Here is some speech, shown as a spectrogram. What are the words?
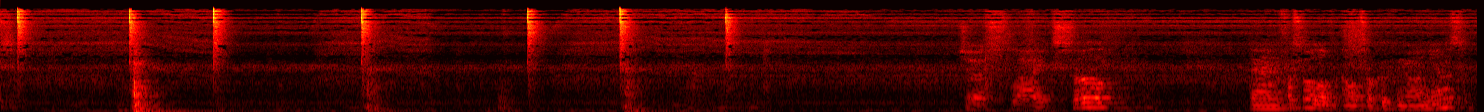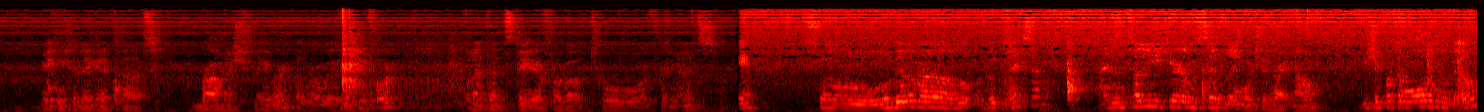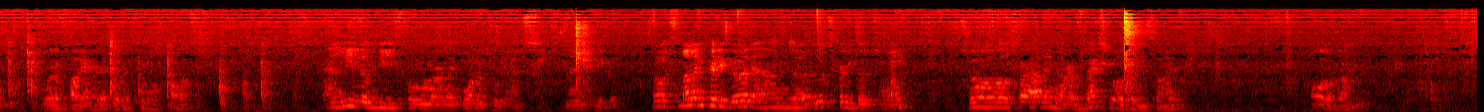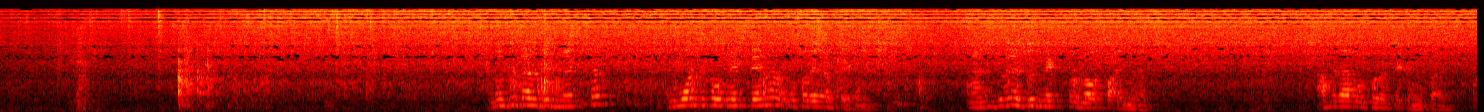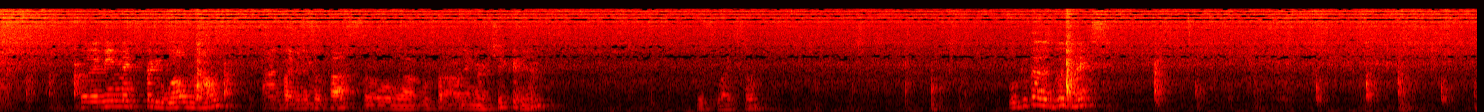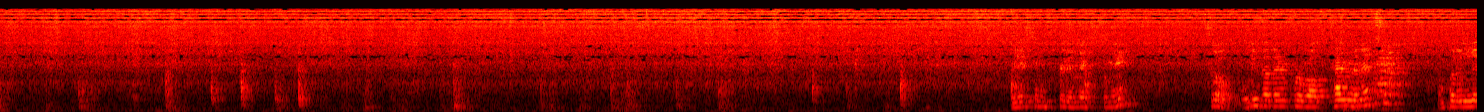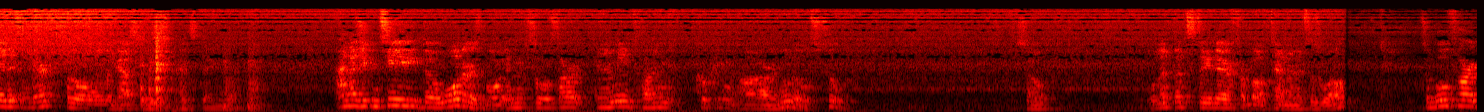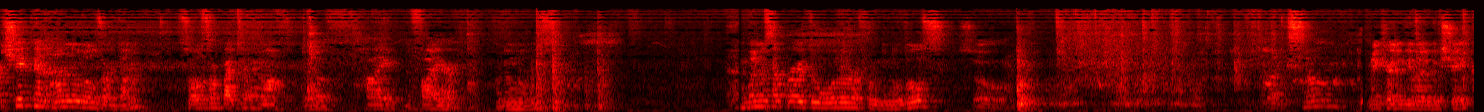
Just like so. Then first of all I'll start cooking the onions, making sure they get that brownish flavor that we're always looking for. We'll let that stay there for about two or three minutes. Okay. So we'll give them a, a good mix and until you hear them sizzling, which is right now, you should put them all in the middle where the fire is, where the most hot. And leave them be for like one or two minutes. That should be good. So it's smelling pretty good and uh, it looks pretty good to me. So I'll start adding our vegetables inside. All of them. Give that a good mix. And once it's all mixed in, we'll put in our chicken. And give it a good mix for about 5 minutes. After that, we'll put our chicken inside. So they've been mixed pretty well now. And 5 minutes have passed, so uh, we'll start adding our chicken in. Just like so. We'll give that a good mix. Seems pretty mixed to me. So we'll leave that there for about 10 minutes and put a lid in there so all the gases can stay in there. And as you can see, the water is boiling, so we'll start in the meantime cooking our noodles too. So we'll let that stay there for about 10 minutes as well. So both our chicken and noodles are done. So I'll start by turning off the, high, the fire for the noodles. I'm going to separate the water from the noodles. So Make sure to give it a good shake.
